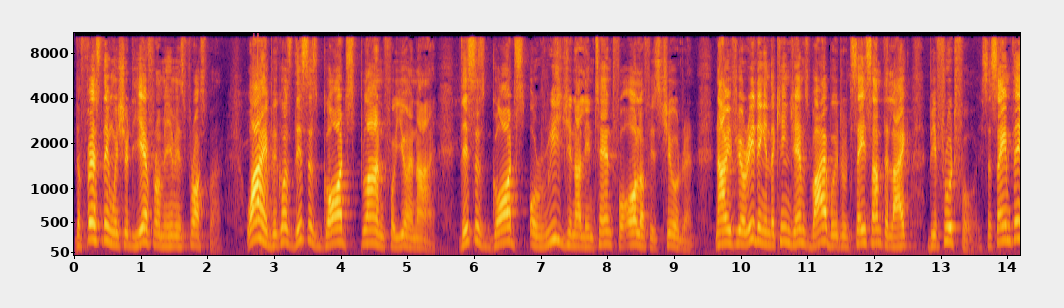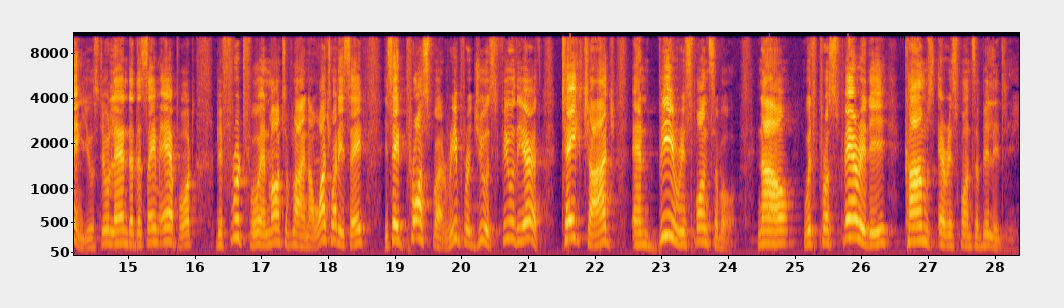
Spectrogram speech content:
the first thing we should hear from Him is prosper. Why? Because this is God's plan for you and I. This is God's original intent for all of His children. Now, if you're reading in the King James Bible, it would say something like, Be fruitful. It's the same thing. You still land at the same airport. Be fruitful and multiply. Now, watch what He said. He said, Prosper, reproduce, fill the earth, take charge, and be responsible. Now, with prosperity comes a responsibility.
